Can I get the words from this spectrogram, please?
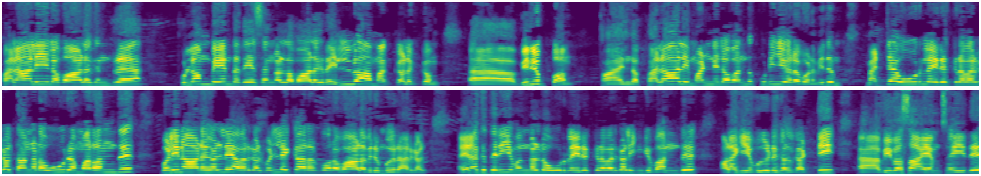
பலாலியில வாழுகின்ற புலம்பெயர்ந்த தேசங்கள்ல வாழுகிற எல்லா மக்களுக்கும் விருப்பம் இந்த பலாலி மண்ணில வந்து குடியேற வேணும் இது மற்ற ஊர்ல இருக்கிறவர்கள் தங்களோட ஊரை மறந்து வெளிநாடுகளிலே அவர்கள் வெள்ளைக்காரர் போற வாழ விரும்புகிறார்கள். எனக்கு தெரியும் எங்களோட ஊர்ல இருக்கிறவர்கள் இங்கு வந்து அழகிய வீடுகள் கட்டி விவசாயம் செய்து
